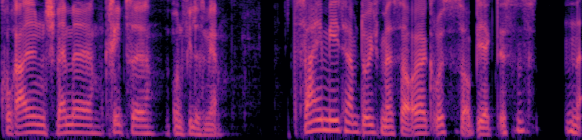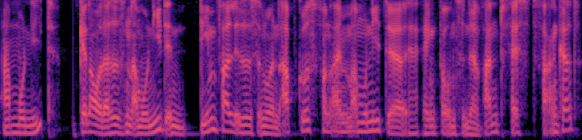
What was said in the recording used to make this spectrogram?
Korallen, Schwämme, Krebse und vieles mehr. Zwei Meter im Durchmesser, euer größtes Objekt. Ist es ein Ammonit? Genau, das ist ein Ammonit. In dem Fall ist es nur ein Abguss von einem Ammonit. Der hängt bei uns in der Wand fest verankert.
